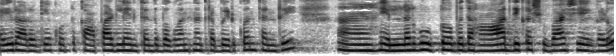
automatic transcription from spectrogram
ಆಯುರ ಆರೋಗ್ಯ ಕೊಟ್ಟು ಕಾಪಾಡಲಿ ಅಂತಂದು ಭಗವಂತನ ಹತ್ರ ಬೇಡ್ಕೊತಾನ್ರಿ. ಎಲ್ಲರಿಗೂ ಹುಟ್ಟುಹಬ್ಬದ ಹಾರ್ದಿಕ ಶುಭಾಶಯಗಳು.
